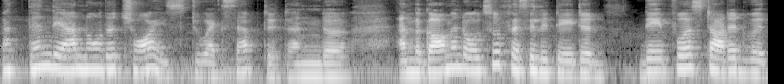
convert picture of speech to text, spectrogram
but then they had no other choice to accept it. And uh, and the government also facilitated they first started with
